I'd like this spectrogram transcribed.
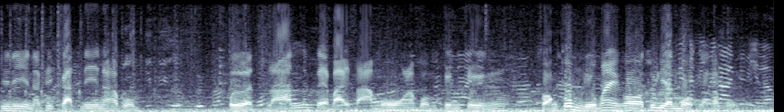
ที่นี่นะพิกัดนี้นะครับ ผมเปิดร้านตั้งแต่บ่ายสามโมงนะครับผมจนถึงสองทุ่มหรือไม่ก็ทุเรียนหมดนะครับผมไม่มีแล้ว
